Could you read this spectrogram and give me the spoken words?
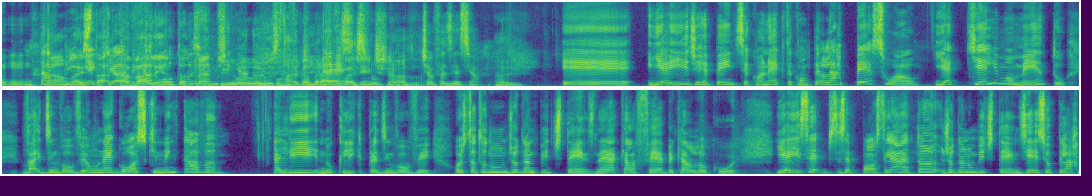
um tapinha não, tá, aqui, ó. Tá valendo, tá tranquilo. O Lúcio fica bravo é, com a gente, não. Deixa eu fazer assim, ó. Aí. É, e aí, de repente, você conecta com o pilar pessoal. E aquele momento vai desenvolver um negócio que nem estava ali no clique para desenvolver. Hoje tá todo mundo jogando beach tênis, né? Aquela febre, aquela loucura. E aí você posta ali, ah, tô jogando um beach tênis. E aí seu pilar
